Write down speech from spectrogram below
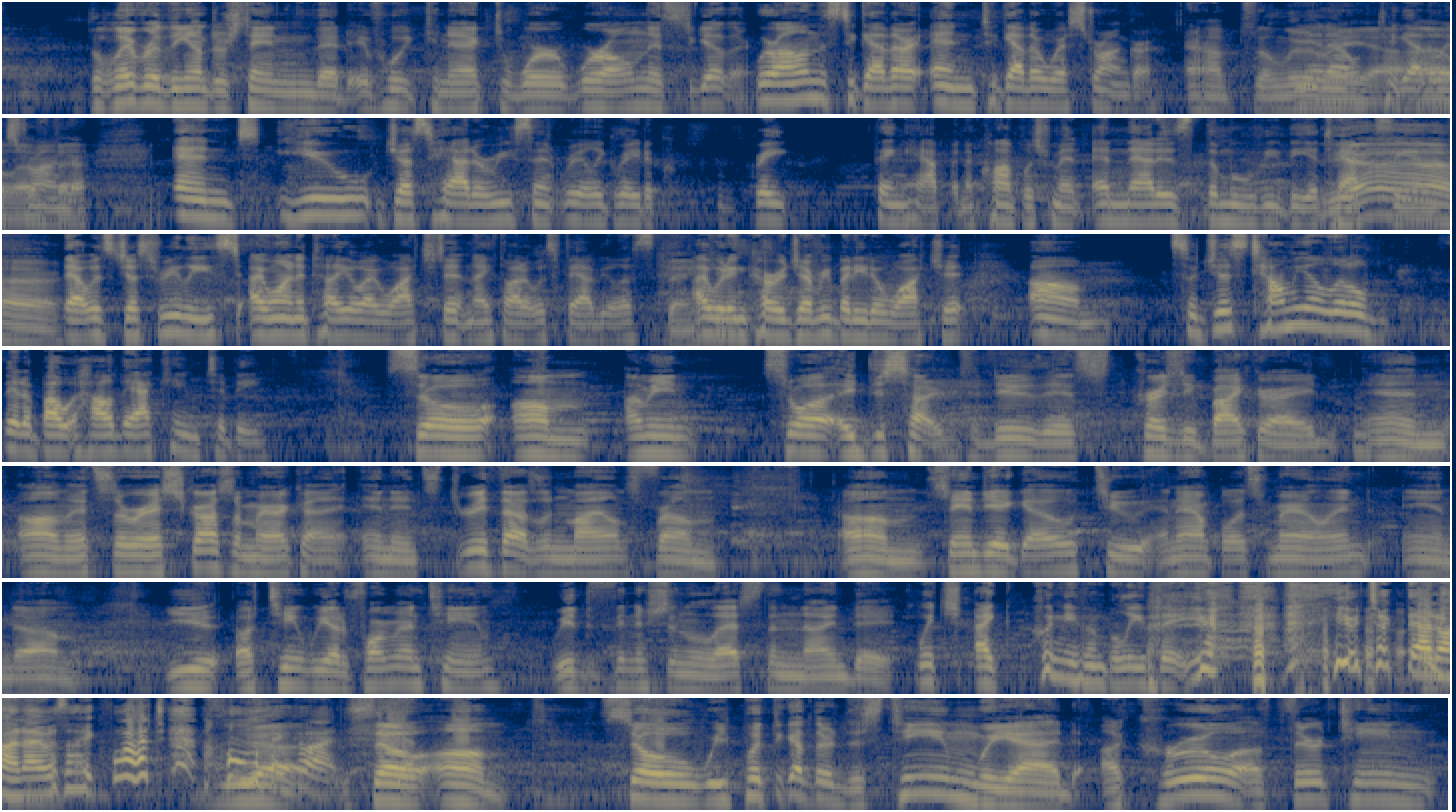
deliver the understanding that if we connect, we're we're all in this together. We're all in this together, and together we're stronger. Absolutely. you know, yeah, together I we're stronger. that. And you just had a recent, really great, great thing happen, accomplishment, and that is the movie The Ataxian Yeah. That was just released. I want to tell you, I watched it and I thought it was fabulous. Thank I would encourage everybody to watch it. Um, so just tell me a little bit about how that came to be. So, um, I mean, so I decided to do this crazy bike ride, and um, it's the Race Across America, and it's 3,000 miles from um, San Diego to Annapolis, Maryland, and um, you a team. We had a four-man team. We had to finish in less than nine days. Which I couldn't even believe that you you took that on. I was like, "What? Oh my god!" So, um, so we put together this team. We had a crew of 13,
